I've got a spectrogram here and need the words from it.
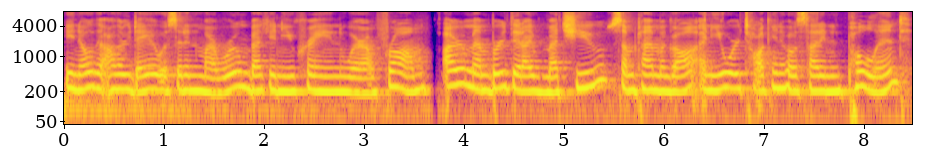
you know, the other day I was sitting in my room back in Ukraine, where I'm from. I remembered that I met you some time ago and you were talking about studying in Poland.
